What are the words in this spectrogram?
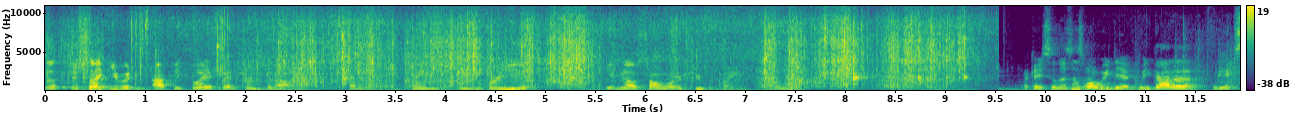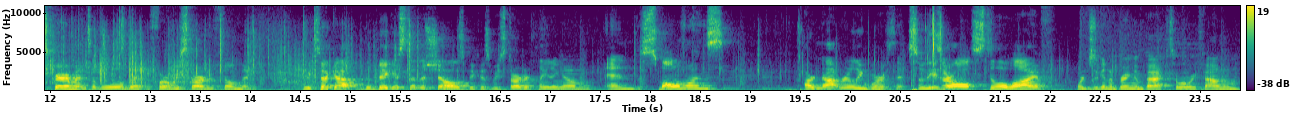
Just like you would after you fillet a fish, rinse it off. Kind of clean, clean before you eat it. Even though salt water's super clean. Oh, okay, so this is what we did. We got a we experimented a little bit before we started filming. We took out the biggest of the shells because we started cleaning them, and the small ones are not really worth it. So these are all still alive. We're just gonna bring them back to where we found them.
